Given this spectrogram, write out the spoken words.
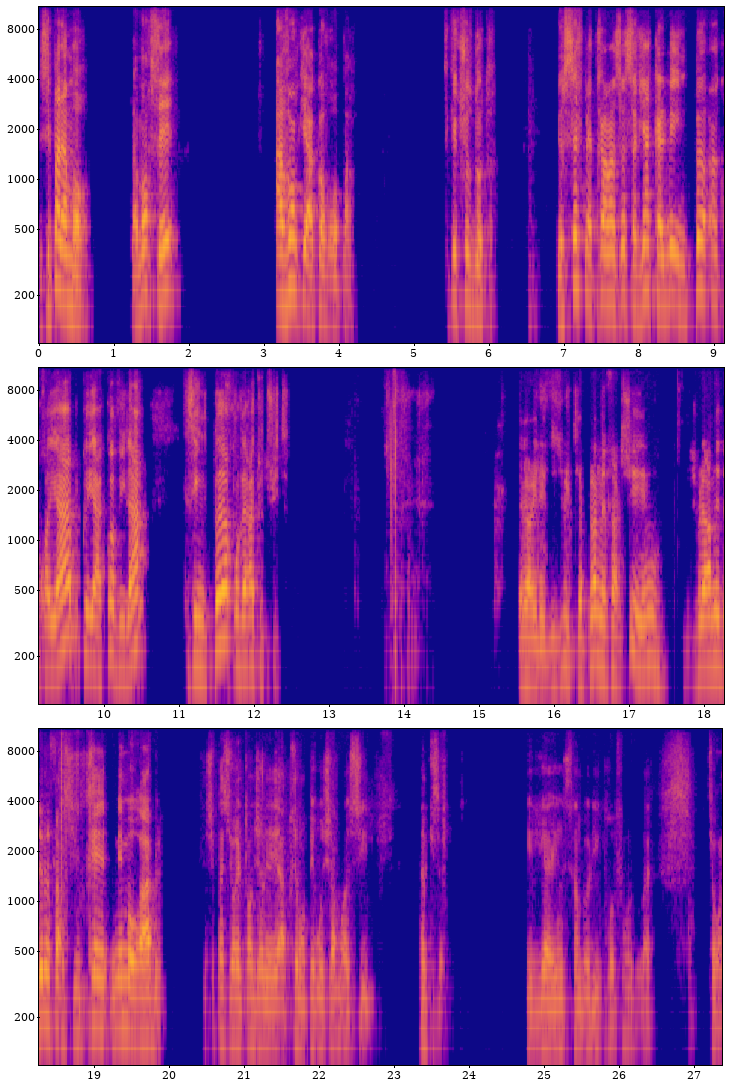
Ce n'est pas la mort. La mort, c'est avant qu'Yaakov repart. C'est quelque chose d'autre. Yosef mettra la main sur ça vient calmer une peur incroyable que Yaakov il a. C'est une peur qu'on verra tout de suite. Alors, il est 18. Il y a plein de mefarshim. Je voulais ramener deux mefarshim très mémorables. Je ne sais pas si j'aurai le temps de dire après mon pérouche à moi aussi. Il y a une symbolique profonde. Il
